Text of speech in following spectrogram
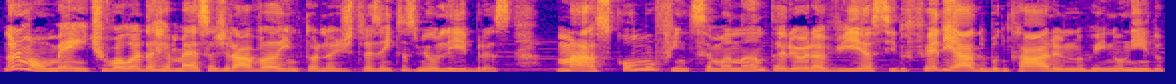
Normalmente, o valor da remessa girava em torno de 300 mil libras, mas como o fim de semana anterior havia sido feriado bancário no Reino Unido,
